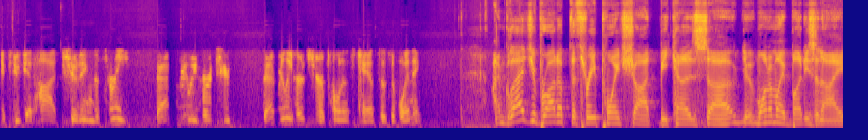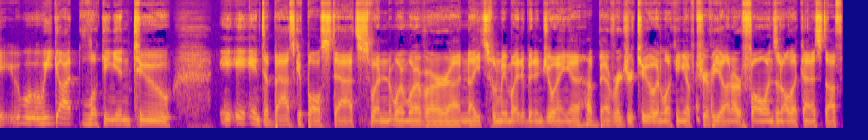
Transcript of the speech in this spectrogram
If you get hot shooting the three, that really hurts you. That really hurts your opponent's chances of winning. I'm glad you brought up the three point shot because uh, one of my buddies and I we got looking into into basketball stats when, when one of our uh, nights when we might have been enjoying a, a, beverage or two and looking up trivia on our phones and all that kind of stuff.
